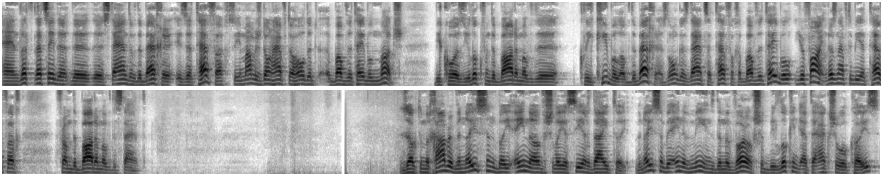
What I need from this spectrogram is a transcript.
and let's, let's say the, the, the stand of the becher is a tefach, so your mamish don't have to hold it above the table much, because you look from the bottom of the kli kibul of the becher. As long as that's a tefach above the table, you're fine. It doesn't have to be a tefach from the bottom of the stand. Zogt Mechaber, v'noisen by Einov shlo yasir daitoi. V'noisen by Einov means the Mevorach should be looking at the actual kais.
